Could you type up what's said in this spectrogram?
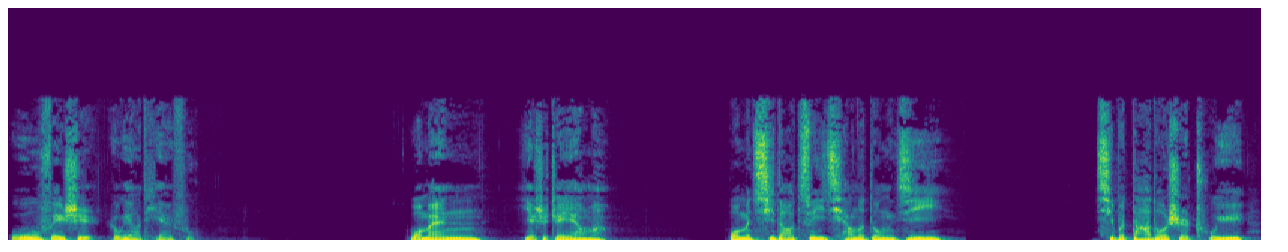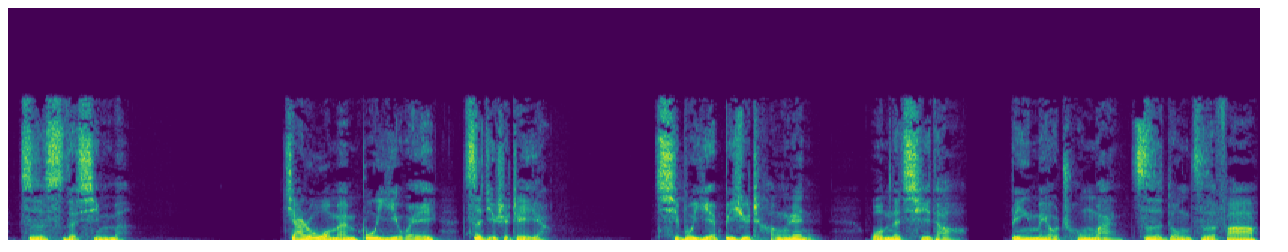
无非是荣耀天赋。我们也是这样吗？我们祈祷最强的动机，岂不大多是出于自私的心吗？假如我们不以为自己是这样，岂不也必须承认，我们的祈祷并没有充满自动自发、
